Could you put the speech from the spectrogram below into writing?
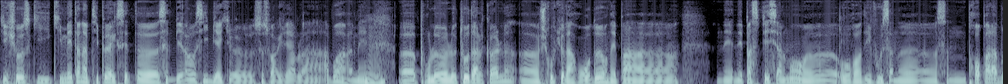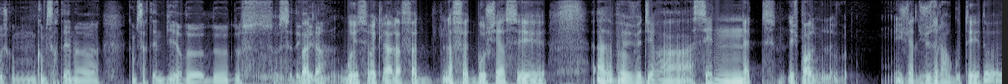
quelque chose qui, qui m'étonne un petit peu avec cette euh, cette bière-là aussi, bien que ce soit agréable à, à boire, hein, mais Mhm. euh, pour le, le taux d'alcool, euh, je trouve que la rondeur n'est pas euh, n'est pas spécialement euh, au rendez-vous. Ça ne ça ne prend pas la bouche comme comme certaines euh, comme certaines bières de de, de ce, ce Bah, degré-là. oui, c'est vrai que la, la fat, la fat bouche est assez, euh, je veux dire, euh, assez nette. Et je parle, le- je viens juste de la goûter de,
